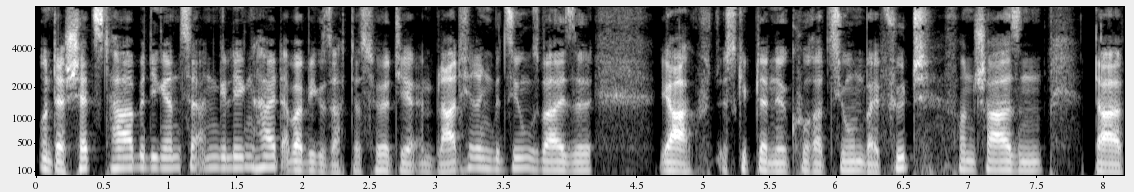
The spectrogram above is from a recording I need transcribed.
unterschätzt habe, die ganze Angelegenheit. Aber wie gesagt, das hört ihr im Blathering, beziehungsweise, ja, es gibt eine Kuration bei FÜD von Schasen. Da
